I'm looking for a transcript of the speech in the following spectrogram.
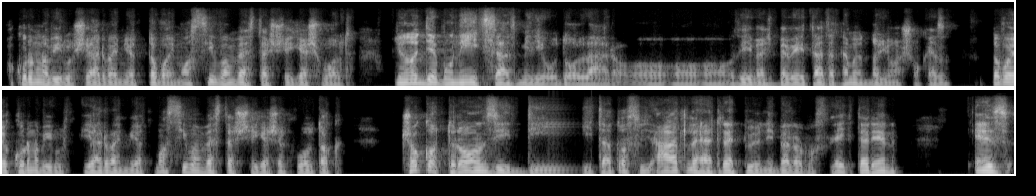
a koronavírus járvány miatt tavaly masszívan veszteséges volt. Ugye nagyjából 400 millió dollár az éves bevétel, tehát nem olyan nagyon sok ez. Tavaly a koronavírus járvány miatt masszívan veszteségesek voltak. Csak a tranzit díj, tehát az, hogy át lehet repülni Belarus légterén, ez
